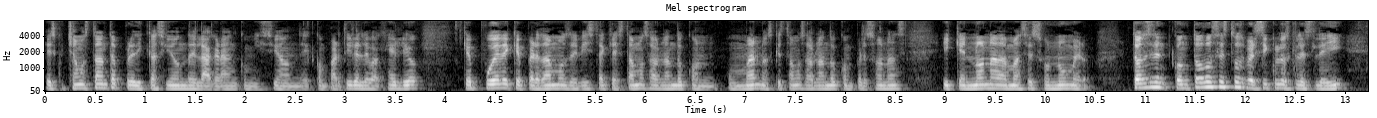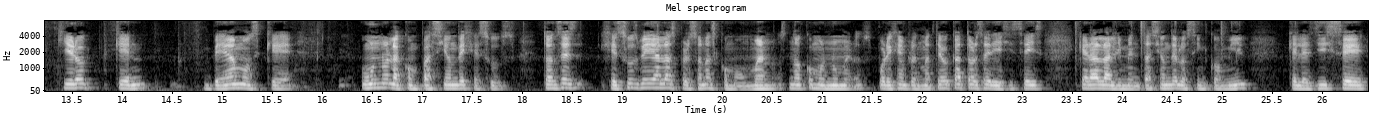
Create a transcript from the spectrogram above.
escuchamos tanta predicación de la gran comisión, de compartir el Evangelio, que puede que perdamos de vista que estamos hablando con humanos, que estamos hablando con personas y que no nada más es un número. Entonces, con todos estos versículos que les leí, quiero que veamos que uno, la compasión de Jesús. Entonces, Jesús veía a las personas como humanos, no como números. Por ejemplo, en Mateo 14, 16, que era la alimentación de los cinco mil, que les dice,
